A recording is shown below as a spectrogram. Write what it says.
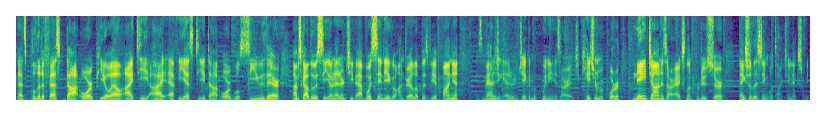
That's politifest.org, P O L I T I F E S T.org. We'll see you there. I'm Scott Lewis, CEO and editor in chief at Voice San Diego. Andrea Lopez Villafana is managing editor. Jakob McWhinney is our education reporter. Nate John is our excellent producer. Thanks for listening. We'll talk to you next week.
